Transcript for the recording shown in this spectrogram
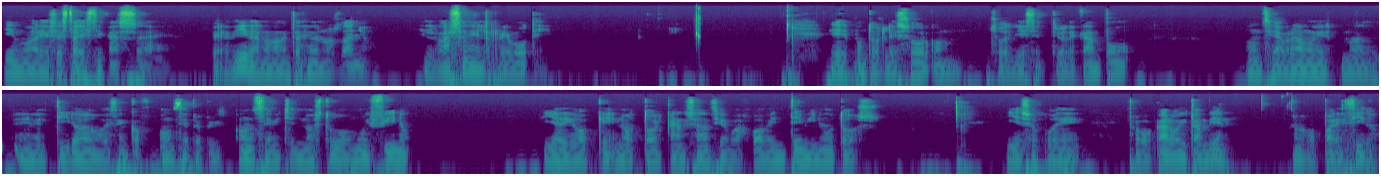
y en varias estadísticas eh, perdidas, nuevamente haciéndonos daño. El Barça en el rebote. 10 puntos Lesor con 8 de 10 tiros de campo, 11 Abraham mal en el tiro, 11, 11 Michel no estuvo muy fino. Y ya digo que notó el cansancio, bajó a 20 minutos. Y eso puede provocar hoy también algo parecido.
